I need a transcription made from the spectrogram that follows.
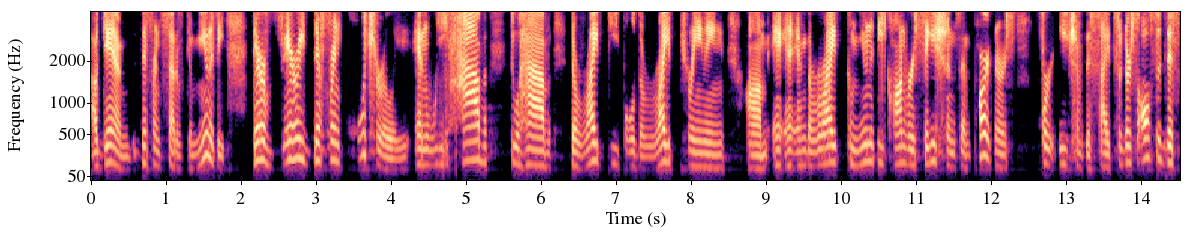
again different set of community. They're very different culturally and we have to have the right people the right training um, and, and the right community conversations and partners for each of the sites. So there's also this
